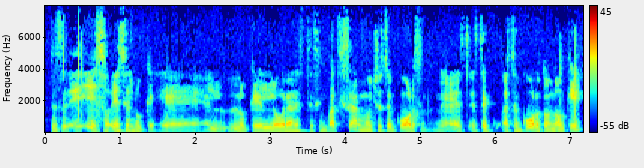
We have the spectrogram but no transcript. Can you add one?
Entonces, e, eso, eso es lo que, lo que logra este, simpatizar mucho este corto, este, este corto, ¿no? Que,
